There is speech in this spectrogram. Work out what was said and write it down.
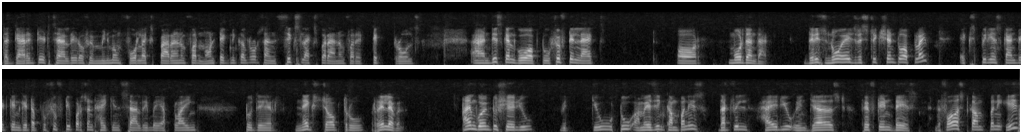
the guaranteed salary of a minimum 4 lakhs per annum for non-technical roles and 6 lakhs per annum for a tech roles. And this can go up to 15 lakhs or more than that there is no age restriction to apply experienced candidate can get up to 50% hike in salary by applying to their next job through Relevel. I am going to share you with you two amazing companies that will hire you in just 15 days. The first company is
